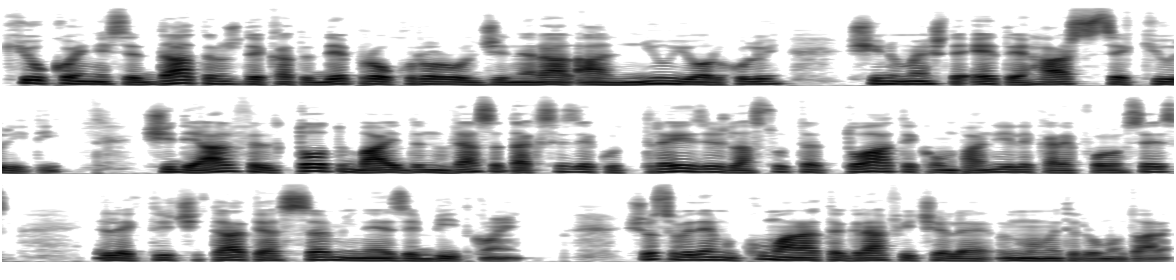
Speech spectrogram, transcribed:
Qcoin este dat în judecată de procurorul general al New Yorkului și numește ETH Security. Și de altfel, tot Biden vrea să taxeze cu 30% toate companiile care folosesc electricitatea să mineze Bitcoin. Și o să vedem cum arată graficele în momentele următoare.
